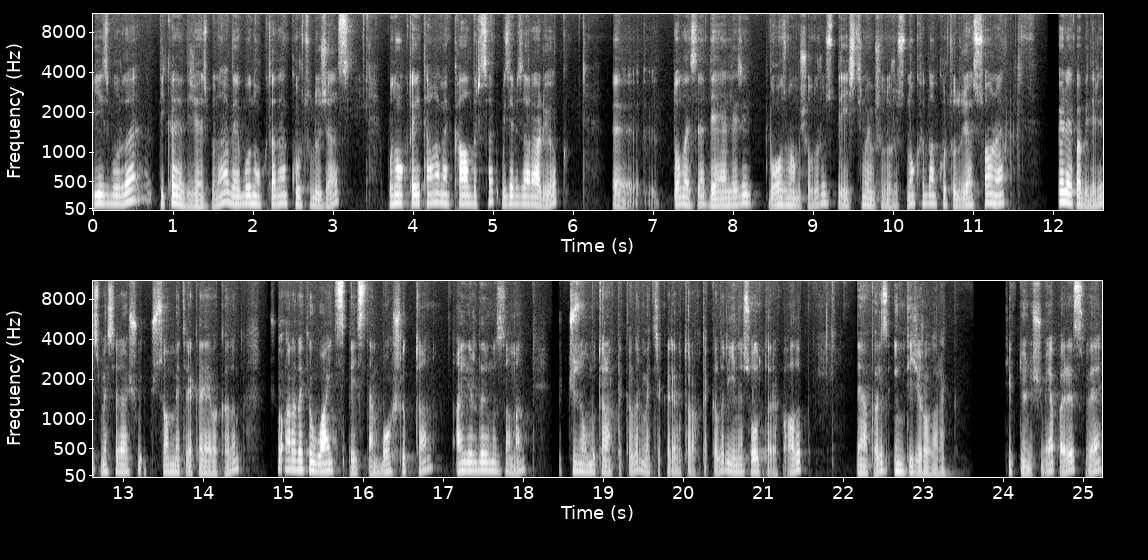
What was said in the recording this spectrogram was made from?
biz burada dikkat edeceğiz buna ve bu noktadan kurtulacağız. Bu noktayı tamamen kaldırsak bize bir zarar yok. Ee, dolayısıyla değerleri bozmamış oluruz, değiştirmemiş oluruz. Noktadan kurtulacağız. Sonra şöyle yapabiliriz. Mesela şu 310 metrekareye bakalım. Şu aradaki white space'ten, boşluktan ayırdığımız zaman 310 bu tarafta kalır, metrekare bu tarafta kalır. Yine sol tarafı alıp ne yaparız? Integer olarak tip dönüşümü yaparız ve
